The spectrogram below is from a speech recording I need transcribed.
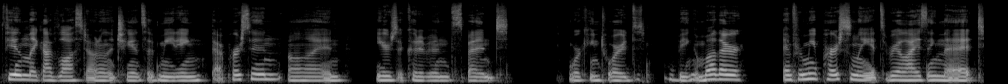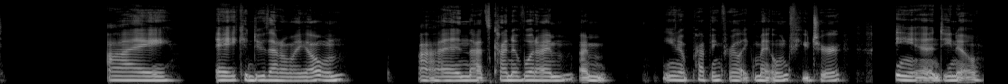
feeling like I've lost out on the chance of meeting that person on years that could have been spent working towards being a mother. And for me personally, it's realizing that I a can do that on my own, and that's kind of what I'm I'm you know prepping for like my own future, and you know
